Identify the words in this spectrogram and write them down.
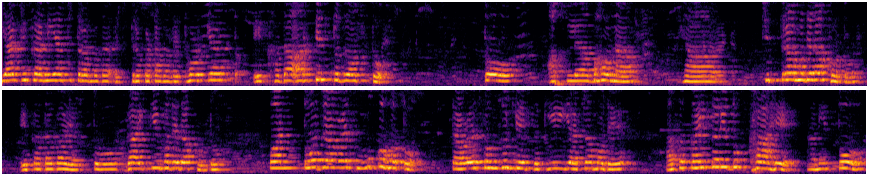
या ठिकाणी या चित्रामध्ये चित्रपटामध्ये थोडक्यात एखादा आर्टिस्ट जो असतो तो आपल्या भावना ह्या चित्रामध्ये दाखवतो. एखादा गायक तो गायकीमध्ये दाखवतो. पण तो ज्यावेळेस मुक होतो त्यावेळेस समजून घ्यायचं की याच्यामध्ये असं काहीतरी दुःख आहे आणि तो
